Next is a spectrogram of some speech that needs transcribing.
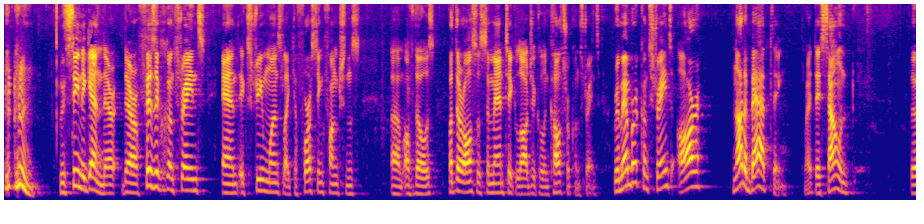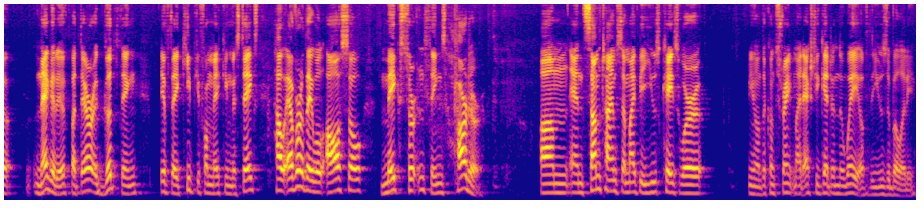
We've seen again, there, there are physical constraints and extreme ones like the forcing functions um, of those, but there are also semantic, logical, and cultural constraints. Remember, constraints are not a bad thing, right? They sound uh, negative, but they're a good thing if they keep you from making mistakes. However, they will also make certain things harder. Um, and sometimes there might be a use case where you know, the constraint might actually get in the way of the usability.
